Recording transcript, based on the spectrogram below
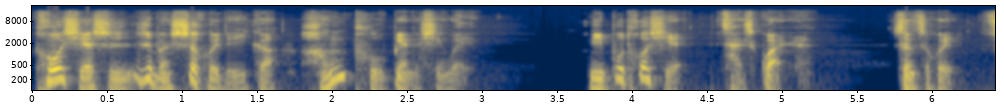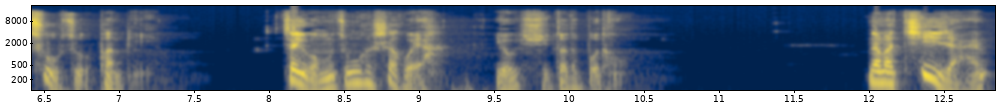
脱鞋是日本社会的一个很普遍的行为。你不脱鞋才是怪人，甚至会处处碰壁。这与我们中国社会啊有许多的不同。那么，既然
